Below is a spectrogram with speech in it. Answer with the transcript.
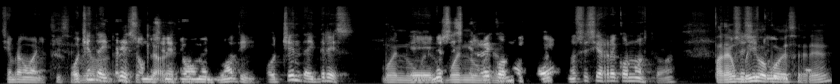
Siempre acompaña. 83 somos en este momento, Mati. 83. Buen no, sé si es récord nuestro, no sé si es récord nuestro. Para un vivo puede ser, ¿eh?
